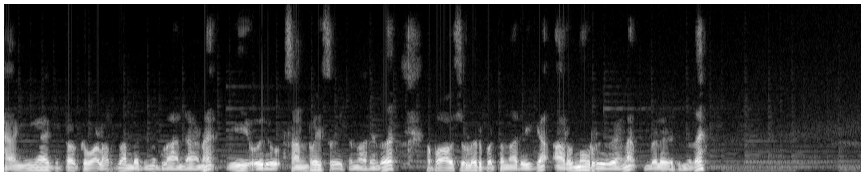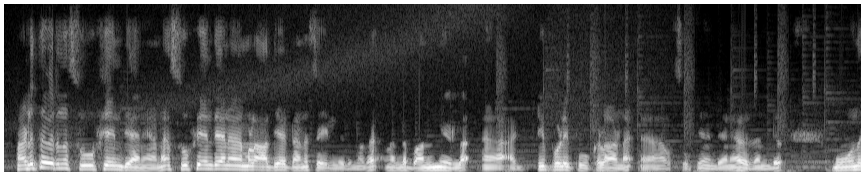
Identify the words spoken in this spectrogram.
ഹാങ്ങിങ് ആയിട്ടൊക്കെ വളർത്താൻ പറ്റുന്ന പ്ലാന്റ് ആണ് ഈ ഒരു സൺറൈസ് വെയിറ്റ് എന്ന് പറയുന്നത്. അപ്പോൾ ആവശ്യമുള്ളവർ പെട്ടെന്ന് അറിയിക്കുക. അറുന്നൂറ് രൂപയാണ് വില വരുന്നത്. അടുത്ത് വരുന്ന സൂഫിയൻ ധ്യാനയാണ്. സൂഫിയ ധ്യാന നമ്മൾ ആദ്യമായിട്ടാണ് സെയിൽ വരുന്നത് നല്ല ഭംഗിയുള്ള അടിപൊളി പൂക്കളാണ് സൂഫിയൻ ധ്യാന. രണ്ട് മൂന്ന്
